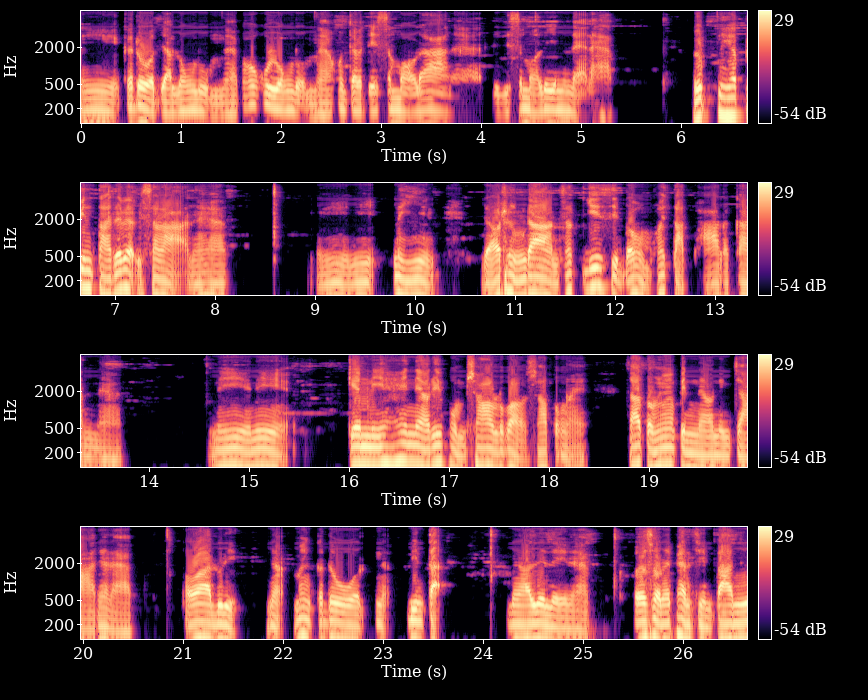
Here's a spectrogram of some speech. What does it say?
นี่กระโดดอย่าลงหลุมนะเพราะว่าคุณลงหลุมนะคุณจะเดสมอลล่านะหรือเดสมอลลี่นั่นแหละนะครับปึ๊บนี่ครับปีนตายได้แบบอิสระนะครับ นี่นี่นี่เดี๋ยวถึงด่านสักยี่สิบแล้วผมค่อยตัดพาแล้วกันนะครับนี่นี่ เกมนี้ให้แนวที่ผมชอบหรือเปล่าชอบตรงไหนชอบตรงที่มันเป็นแนวนินจาเนี่ยแหละครับเพราะว่าดูดิเนี่ยแม่งกระโดดเนี่ยบินแตะไม่น่าเล่นเลยนะครับเออส่วนในแผ่นสีตานี้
